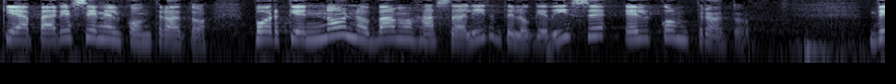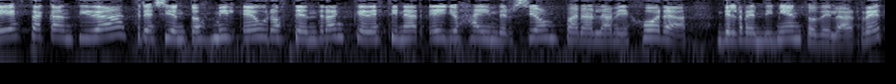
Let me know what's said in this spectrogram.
que aparece en el contrato, porque no nos vamos a salir de lo que dice el contrato. De esta cantidad, 300.000 euros tendrán que destinar ellos a inversión para la mejora del rendimiento de la red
